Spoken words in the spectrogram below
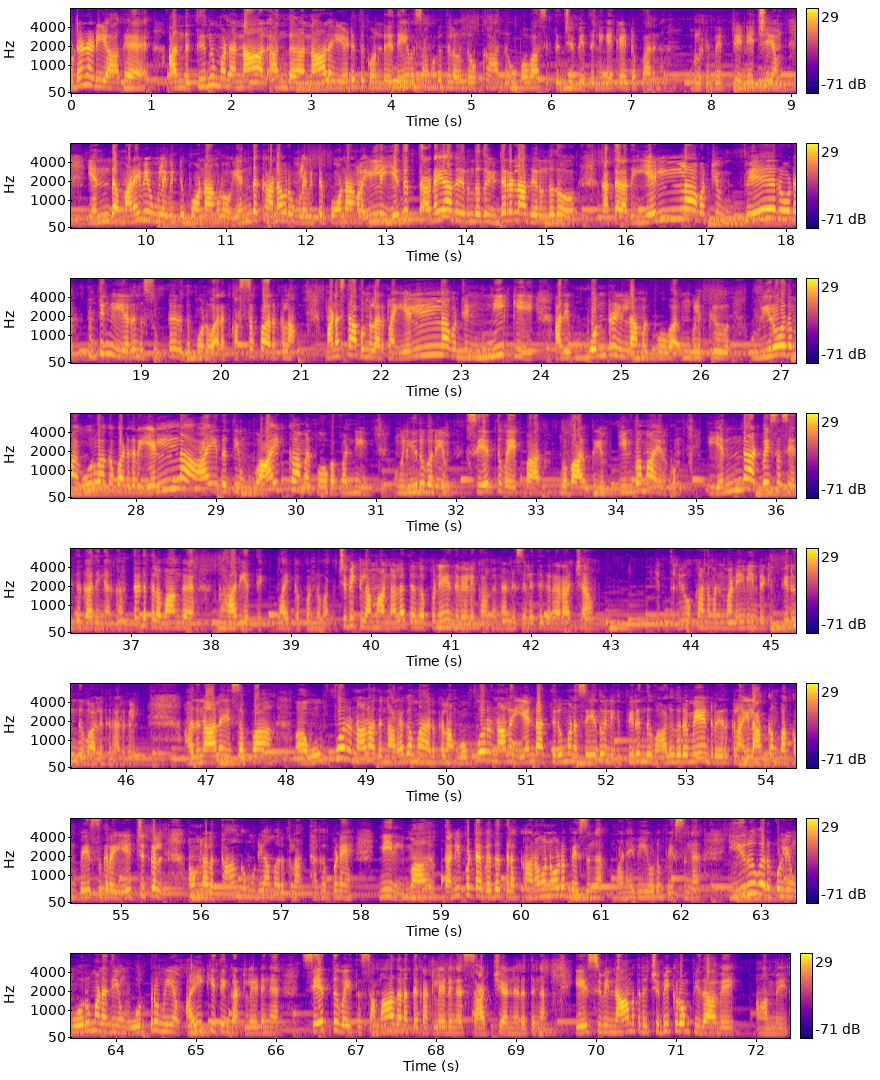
உடனடியாக அந்த திருமண நாள் அந்த நாளை எடுத்துக்கொண்டு தேவ சமூகத்தில் வந்து உட்காந்து உபவாசித்து ஜெபித்து நீங்கள் கேட்டு பாருங்கள் உங்களுக்கு வெற்றி நிச்சயம். எந்த மனைவி உங்களை விட்டு போனாங்களோ எந்த கணவர் உங்களை விட்டு போனாங்களோ இல்லை எது தடையாக இருந்ததோ இடரலாக இருந்ததோ கத்தர் அது எல்லாவற்றையும் வேரோட பிடுங்கி எறிந்து சுட்டெடுத்து போடுவார். கசப்பாக இருக்கலாம் மனஸ்தாபங்களாக இருக்கலாம் எல்லாவற்றையும் நீக்கி அதை ஒன்று இல்லாமல் போவார். உங்களுக்கு விரோதமாக உருவாக்கப்படுகிற எல்லா ஆயுதத்தையும் வாய்க்காமல் போக பண்ணி உங்கள் இருவரையும் சேர்த்து வைப்பார். உங்கள் வாழ்க்கையும் இன்பமாக இருக்கும் எந்த அட்வைஸும் சேர்த்துக்காதீங்க. கர்த்தரிடத்துல வாங்க. காரியத்தை வாய்க்க பண்ணுவார். ஜெபிக்கலாமா? நல்ல தகப்பனே இந்த வேலைக்காக நன்றி செலுத்துகிறாராச்சா எத்தனையோ கணவன் மனைவி இன்றைக்கு பிரிந்து வாழுகிறார்கள். அதனால எசப்பா ஒவ்வொரு நாளும் அது நரகமாக இருக்கலாம். ஒவ்வொரு நாளும் ஏண்டா திருமணம் செய்தோ இன்னைக்கு பிரிந்து வாழுகிறோமே என்று இருக்கலாம். இல்லை அக்கம் பக்கம் பேசுகிற ஏச்சுக்கள் அவங்களால தாங்க முடியாமல் இருக்கலாம். தகப்பனே நீர் தனிப்பட்ட விதத்தில் கணவனோடும் பேசுங்க மனைவியோடும் பேசுங்க. இருவருக்குள்ளேயும் ஒரு மனதையும் ஒற்றுமையும் ஐக்கியத்தையும் கட்டளையிடுங்க. சேர்த்து வைத்த சமாதானத்தை கட்டளையிடுங்க. சாட்சியாக நிறுத்துங்க. இயேசுவின் நாமத்தில் செபிக்கிறோம் பிதாவே. ஆமே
